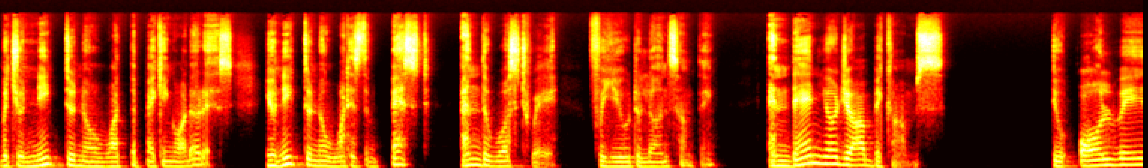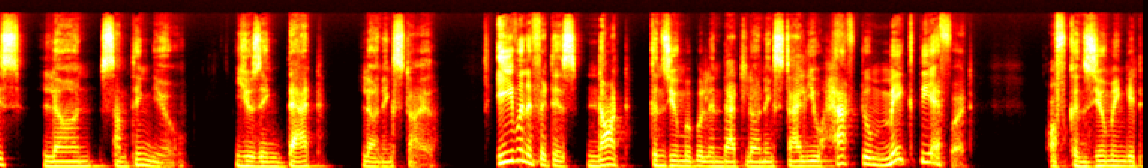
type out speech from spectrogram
But you need to know what the pecking order is. You need to know what is the best and the worst way for you to learn something. And then your job becomes to always learn something new using that learning style. Even if it is not consumable in that learning style, you have to make the effort of consuming it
